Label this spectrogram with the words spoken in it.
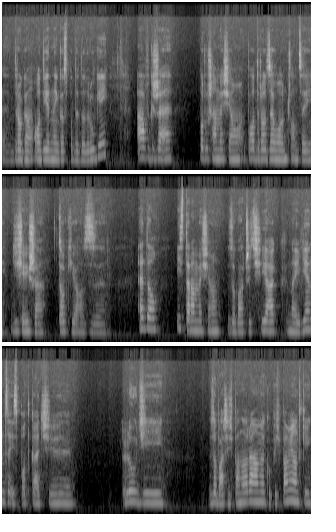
y, drogę od jednej gospody do drugiej a w grze poruszamy się po drodze łączącej dzisiejsze Tokio z Edo i staramy się zobaczyć jak najwięcej, spotkać y, ludzi, zobaczyć panoramy, kupić pamiątki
